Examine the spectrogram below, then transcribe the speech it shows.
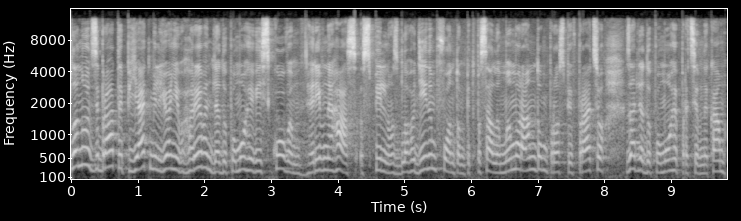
Планують зібрати 5 мільйонів гривень для допомоги військовим. Рівнегаз спільно з благодійним фондом підписали меморандум про співпрацю задля допомоги працівникам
